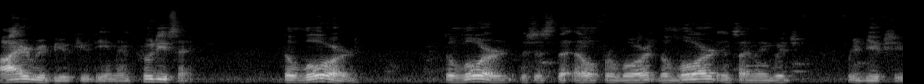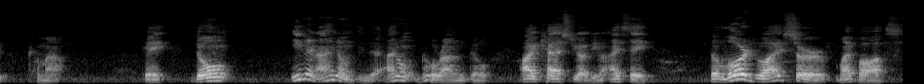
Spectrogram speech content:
I rebuke you, demon. Who do you say? The Lord. The Lord, this is the L for Lord, the Lord in sign language rebukes you. Come out. Okay? Don't even I don't do that. I don't go around and go, I cast you out, demon. I say, the Lord who I serve, my boss,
